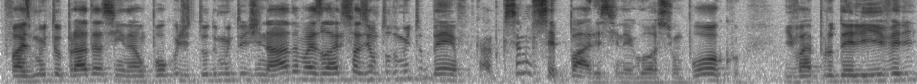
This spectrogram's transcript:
faz muito prato é assim, né, um pouco de tudo e muito de nada, mas lá eles faziam tudo muito bem. Eu falei, cara, por que você não separa esse negócio um pouco e vai pro delivery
